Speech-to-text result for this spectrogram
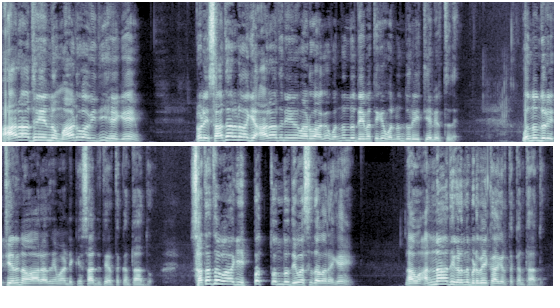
ಆರಾಧನೆಯನ್ನು ಮಾಡುವ ವಿಧಿ ಹೇಗೆ? ನೋಡಿ, ಸಾಧಾರಣವಾಗಿ ಆರಾಧನೆ ಮಾಡುವಾಗ ಒಂದೊಂದು ದೇವತೆಗೆ ಒಂದೊಂದು ರೀತಿಯಲ್ಲಿರ್ತದೆ. ಒಂದೊಂದು ರೀತಿಯಲ್ಲಿ ನಾವು ಆರಾಧನೆ ಮಾಡಲಿಕ್ಕೆ ಸಾಧ್ಯತೆ ಇರತಕ್ಕಂಥದ್ದು. ಸತತವಾಗಿ ಇಪ್ಪತ್ತೊಂದು ದಿವಸದವರೆಗೆ ನಾವು ಅನ್ನಾದಿಗಳನ್ನು ಬಿಡಬೇಕಾಗಿರ್ತಕ್ಕಂಥದ್ದು.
